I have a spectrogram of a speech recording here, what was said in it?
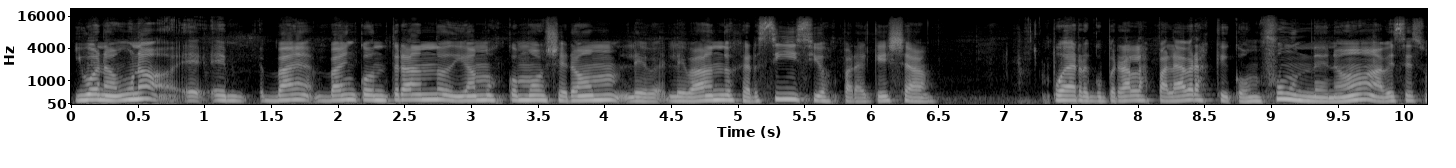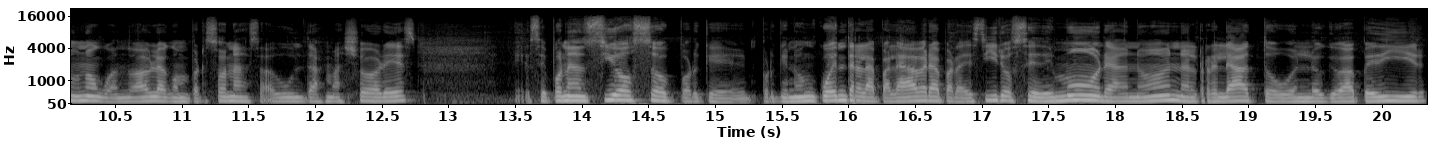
Y bueno, uno eh, eh, va, encontrando, digamos, cómo Jerome le, le va dando ejercicios para que ella pueda recuperar las palabras que confunde, ¿no? A veces uno cuando habla con personas adultas mayores se pone ansioso porque, porque no encuentra la palabra para decir o se demora, ¿no? En el relato o en lo que va a pedir.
